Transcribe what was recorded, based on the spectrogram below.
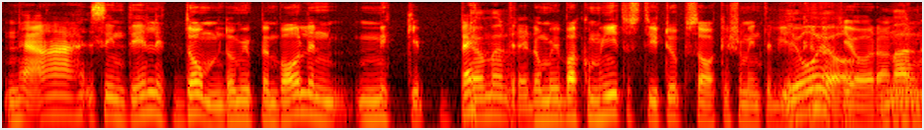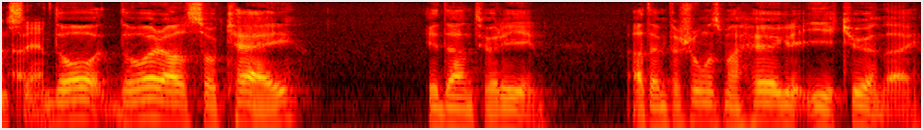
Nej, alltså inte enligt dem, de är uppenbarligen mycket bättre Ja, men- De har ju bara kommit hit och styrt upp saker som inte vi har Jo, kunnat ja, göra men någonsin. då, då är det alltså okej i den teorin att en person som har högre IQ än dig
